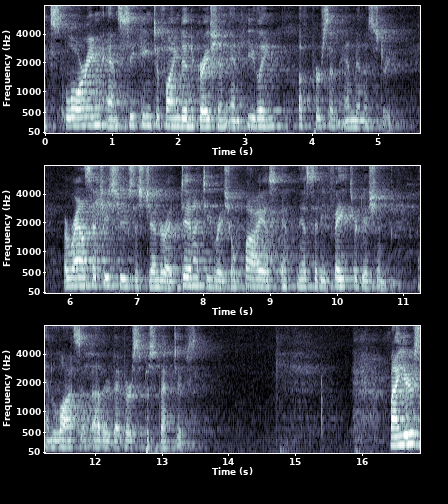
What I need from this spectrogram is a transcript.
exploring and seeking to find integration and healing of person and ministry around such issues as gender identity, racial bias, ethnicity, faith tradition, and lots of other diverse perspectives. My years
